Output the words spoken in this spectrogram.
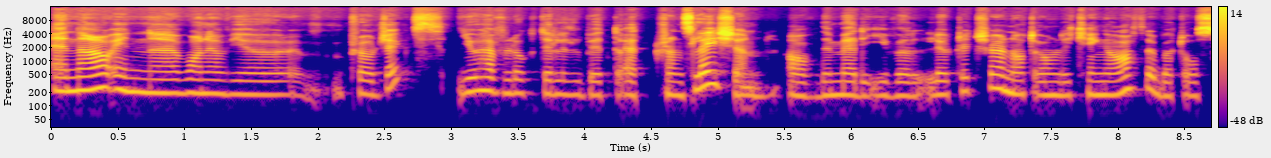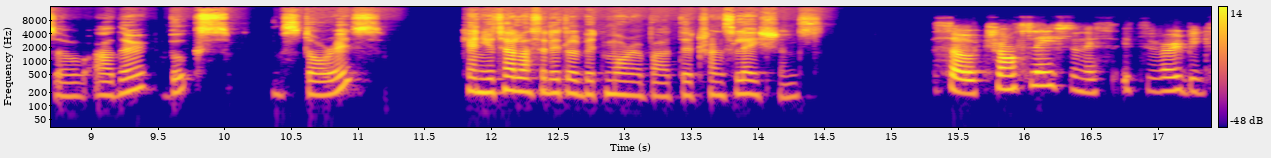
And now, in uh, one of your projects, you have looked a little bit at translation of the medieval literature, not only King Arthur, but also other books, stories. Can you tell us a little bit more about the translations? So translation is it's a very big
